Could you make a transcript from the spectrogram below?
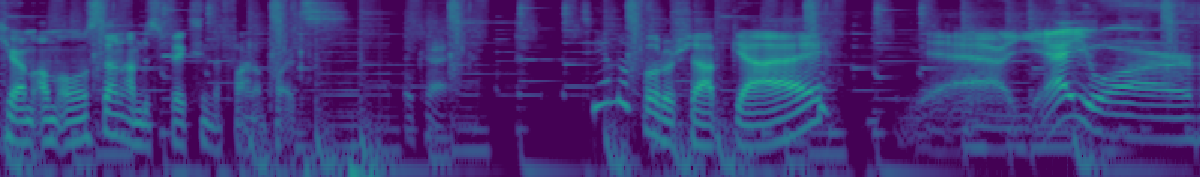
here I'm, I'm almost done. I'm just fixing the final parts. Okay. See, I'm a Photoshop guy. Yeah, yeah, you are.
